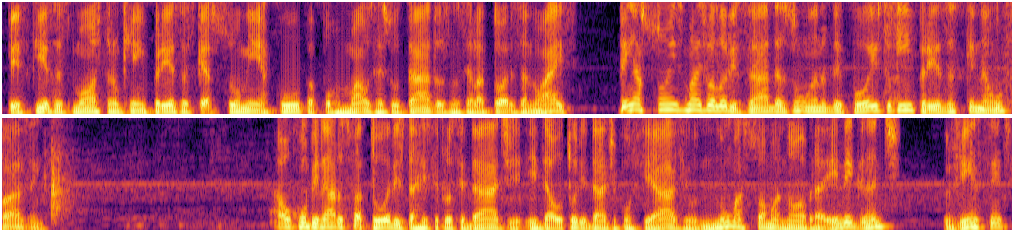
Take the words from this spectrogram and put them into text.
Pesquisas mostram que empresas que assumem a culpa por maus resultados nos relatórios anuais têm ações mais valorizadas um ano depois do que empresas que não o fazem. Ao combinar os fatores da reciprocidade e da autoridade confiável numa só manobra elegante, Vincent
